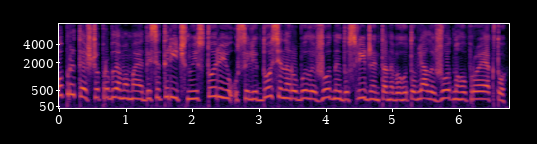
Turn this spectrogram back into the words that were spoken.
Попри те, що проблема має десятирічну історію, у селі досі не робили жодних досліджень та не виготовляли жодного проекту.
